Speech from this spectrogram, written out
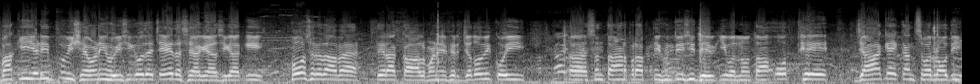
ਬਾਕੀ ਜਿਹੜੀ ਭਵਿਸ਼ੇਵਾਣੀ ਹੋਈ ਸੀ ਉਹਦੇ ਚ ਇਹ ਦੱਸਿਆ ਗਿਆ ਸੀਗਾ ਕਿ ਹੋ ਸਕਦਾ ਵੈ ਤੇਰਾ ਕਾਲ ਬਣੇ। ਫਿਰ ਜਦੋਂ ਵੀ ਕੋਈ ਅ, ਸੰਤਾਨ ਪ੍ਰਾਪਤੀ ਹੁੰਦੀ ਸੀ ਦੇਵਕੀ ਵੱਲੋਂ ਤਾਂ ਉੱਥੇ ਜਾ ਕੇ ਕੰਸ ਵੱਲੋਂ ਉਹਦੀ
